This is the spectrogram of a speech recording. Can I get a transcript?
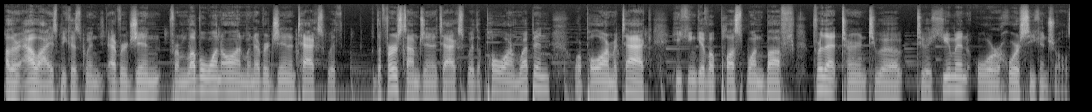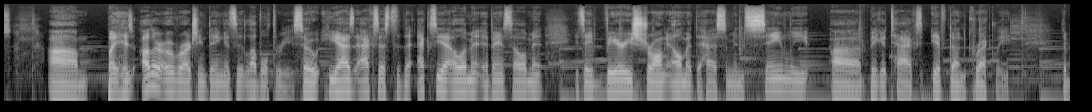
other allies. Because whenever Jin, from level one on, whenever Jin attacks with the first time Jin attacks with a pole arm weapon or pole arm attack, he can give a plus one buff for that turn to a to a human or horse he controls. Um, but his other overarching thing is at level three. So he has access to the Exia element, advanced element. It's a very strong element that has some insanely uh, big attacks if done correctly. The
